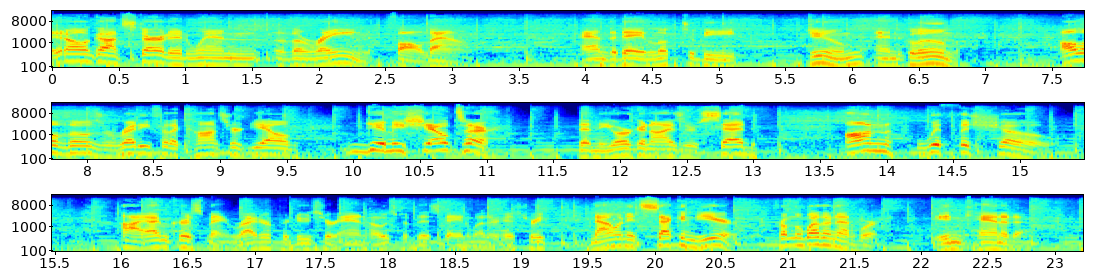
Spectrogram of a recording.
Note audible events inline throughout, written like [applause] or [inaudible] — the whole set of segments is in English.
It all got started when the rain fall down, and the day looked to be doom and gloom. All of those ready for the concert yelled, Gimme shelter! Then the organizers said, On with the show. Hi, I'm Chris May, writer, producer, and host of This Day in Weather History, now in its second year from the Weather Network in Canada.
